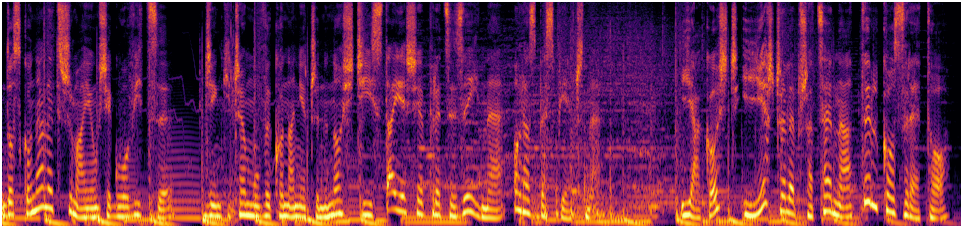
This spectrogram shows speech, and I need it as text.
doskonale trzymają się głowicy, dzięki czemu wykonanie czynności staje się precyzyjne oraz bezpieczne. Jakość i jeszcze lepsza cena tylko z Reto.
